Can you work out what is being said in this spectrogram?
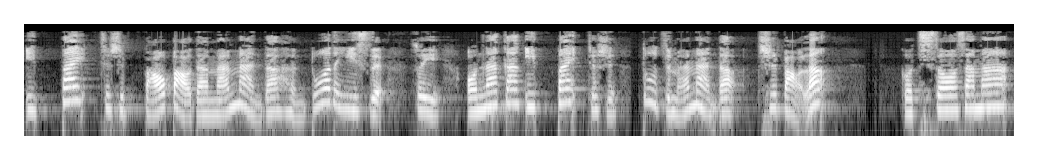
いっぱい就是饱饱的、满满的、很多的意思。 所以お腹いっぱい就是肚子满满的，吃饱了。ごちそうさま，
